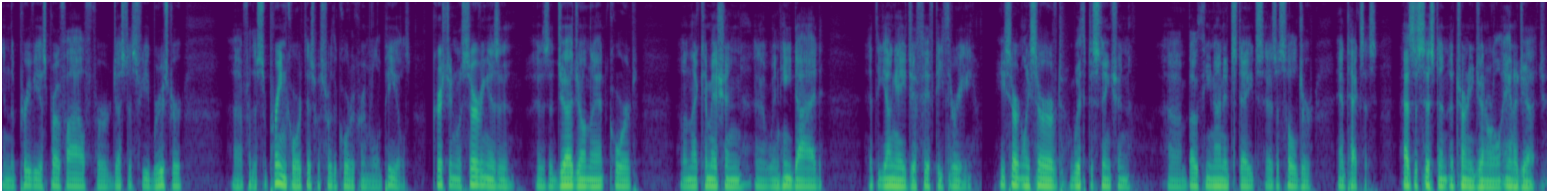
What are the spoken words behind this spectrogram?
in the previous profile for Justice Few Brewster uh, for the Supreme Court. This was for the Court of Criminal Appeals. Christian was serving as a as a judge on that court, on that commission, uh, when he died at the young age of 53. He certainly served with distinction uh, both the United States as a soldier and Texas as Assistant Attorney General and a judge.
